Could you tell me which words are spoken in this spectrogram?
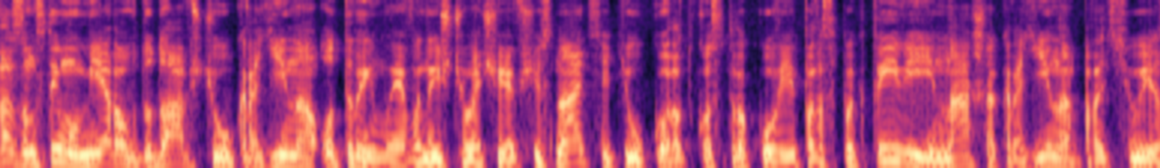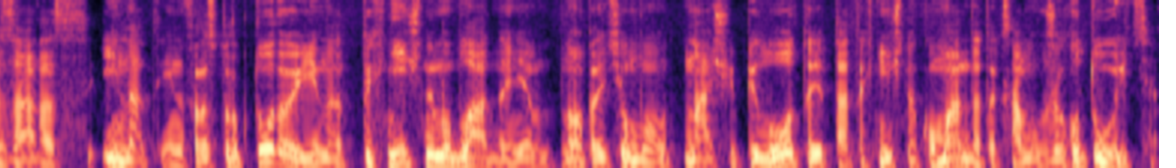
Разом з тим, Умєров додав, що Україна отримає винищувачі F-16 у короткостроковій перспективі, і наша країна працює зараз і над інфраструктурою, і над технічним обладнанням. Ну а при цьому наші пілоти та технічна команда так само вже готуються.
